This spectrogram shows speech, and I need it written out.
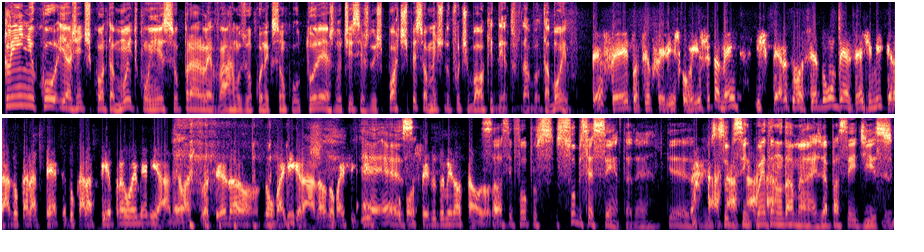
clínico e a gente conta muito com isso para levarmos o Conexão Cultura e as notícias do esporte, especialmente do futebol aqui dentro. Tá, tá bom, Ivo? Perfeito, eu fico feliz com isso e também espero que você não deseje migrar do karatê, do karatê para o MMA, né? Eu acho que você não, não vai migrar, não, não vai seguir é, o conselho do Minotauro. Só não. se for para o sub-60, né? Porque sub-50 não dá mais, já passei disso.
